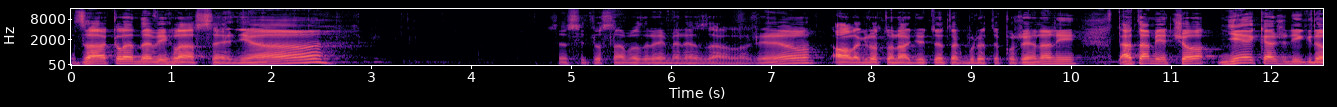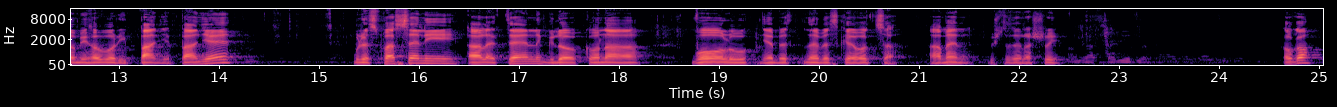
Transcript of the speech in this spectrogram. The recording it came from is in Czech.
Základné vyhlásenia jsem si to samozřejmě nezaložil, ale kdo to najdete, tak budete požehnaný. A tam je čo? Nie každý, kdo mi hovorí paně, paně, bude spasený, ale ten, kdo koná vůlu nebe, nebeského Otca. Amen. Už jste to našli? Kolko?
